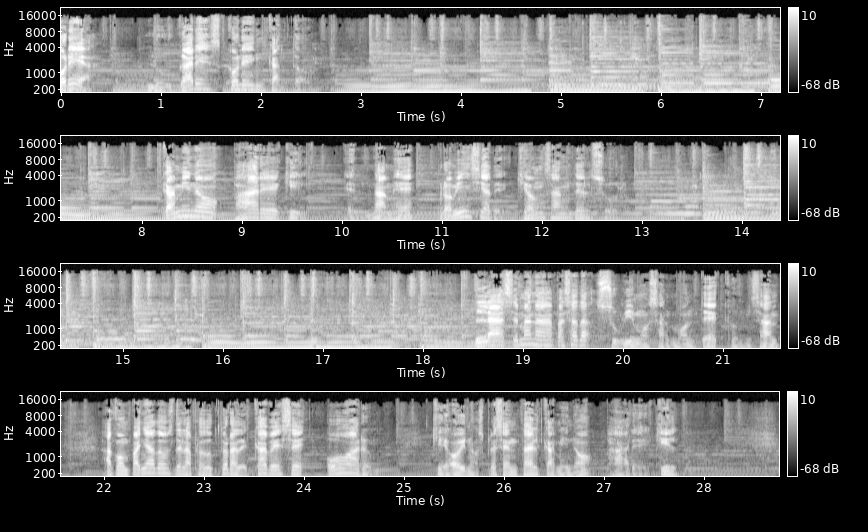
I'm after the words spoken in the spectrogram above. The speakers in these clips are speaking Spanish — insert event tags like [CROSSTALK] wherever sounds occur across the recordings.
Corea, lugares con encanto. Camino Parekil, en Namhae, provincia de Gyeongsang del Sur. La semana pasada subimos al monte Kumsan acompañados de la productora de KBS Oarum, que hoy nos presenta el camino Parekil.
